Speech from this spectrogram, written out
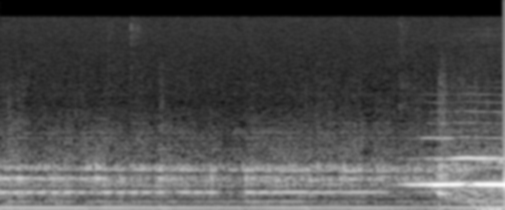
Thank you.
